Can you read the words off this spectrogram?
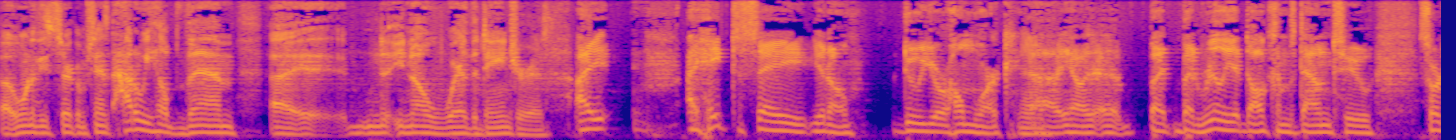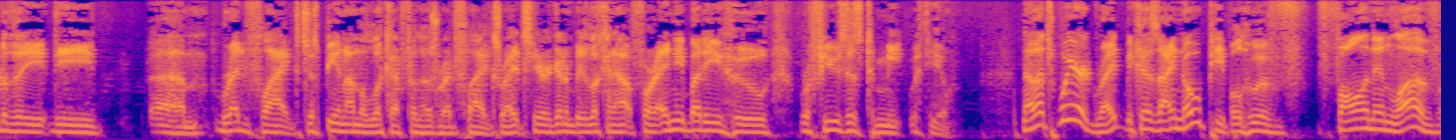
uh, one of these circumstances, how do we help them? Uh, you know where the danger is. I I hate to say, you know do your homework. Yeah. Uh, you know, uh, but but really, it all comes down to sort of the the um, red flags. Just being on the lookout for those red flags, right? So you're going to be looking out for anybody who refuses to meet with you. Now that's weird, right? Because I know people who have fallen in love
